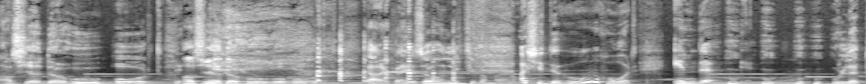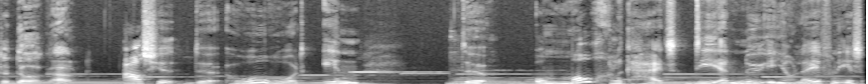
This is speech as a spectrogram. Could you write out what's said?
Als je de hoe hoort, als je de hoe hoort. Ja, daar kan je zo een liedje van maken. Als je de hoe hoort in de. Hoe, hoe, hoe, hoe let the dog out. Als je de hoe hoort in de onmogelijkheid die er nu in jouw leven is,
